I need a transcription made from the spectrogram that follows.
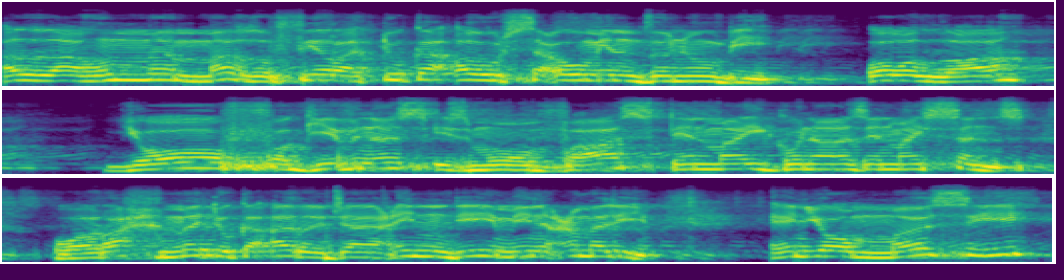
Allahumma maghfiratuka awsa'u min dhunubi. O Allah, your forgiveness is more vast than my gunas and my sins. وَرَحْمَتُكَ أَرْجَى عِنْدِي مِنْ عَمَلِي And your mercy,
